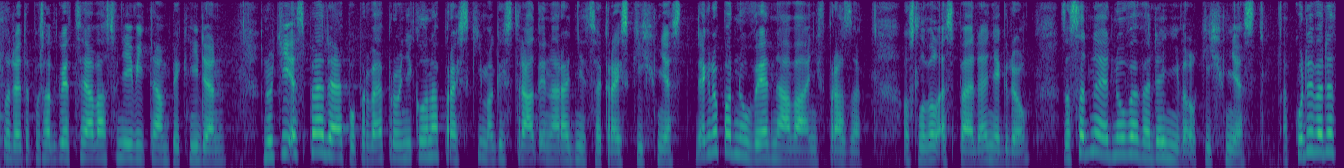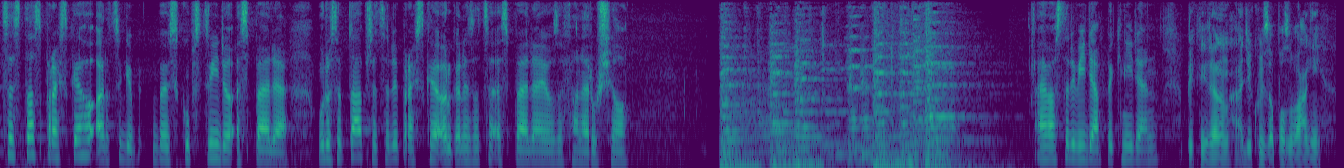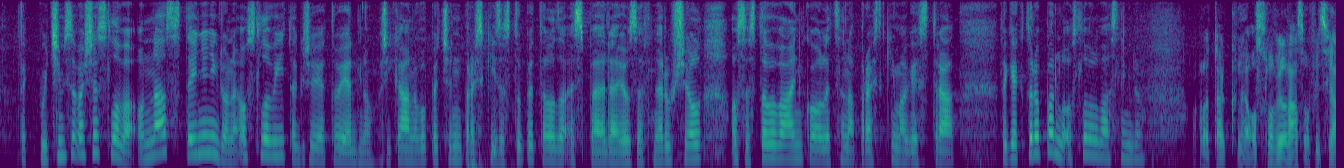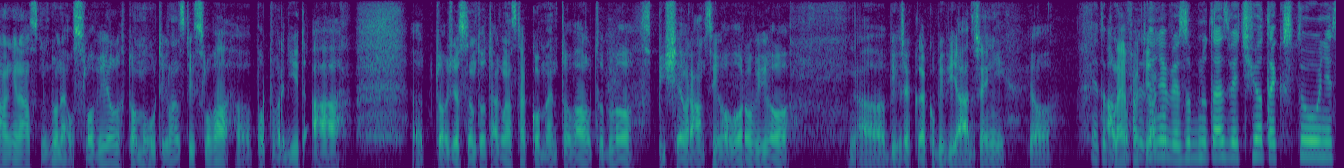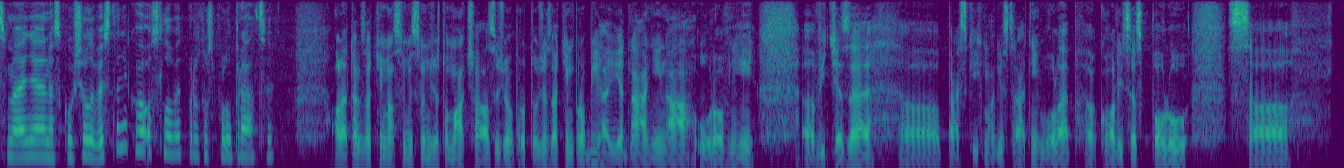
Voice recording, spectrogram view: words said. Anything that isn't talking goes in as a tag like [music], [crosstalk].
Sledujete pořád k věci, já vás u něj vítám, pěkný den. Hnutí SPD poprvé proniklo na pražský magistrát i na radnice krajských měst. Jak dopadnou vyjednávání v Praze? Oslovil SPD někdo? Zasedne jednou ve vedení velkých měst. A kudy vede cesta z pražského arcibiskupství do SPD? Budu se ptát předsedy pražské organizace SPD Josefa Nerušila. A já vás tady vídám, pěkný den. Pěkný den a děkuji za pozvání. Tak půjčím si vaše slova. On nás stejně nikdo neosloví, takže je to jedno, říká novopečený pražský zastupitel za SPD Josef Nerušil o sestavování koalice na pražský magistrát. Tak jak to dopadlo? Oslovil vás někdo? Ale tak neoslovil nás, oficiálně nás nikdo neoslovil, to mohu tyhle ty slova eh, potvrdit a eh, to, že jsem to takhle tak komentoval, to bylo spíše v rámci hovorového, eh, bych řekl, jakoby vyjádření, jo. Je to ale fakt jako... vyzobnuté z většího textu, nicméně neskoušeli vy jste někoho oslovit pro tu spolupráci? Ale tak zatím asi myslím, že to má čas, že jo, protože zatím probíhají jednání na úrovni eh, vítěze eh, pražských magistrátních voleb koalice spolu s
